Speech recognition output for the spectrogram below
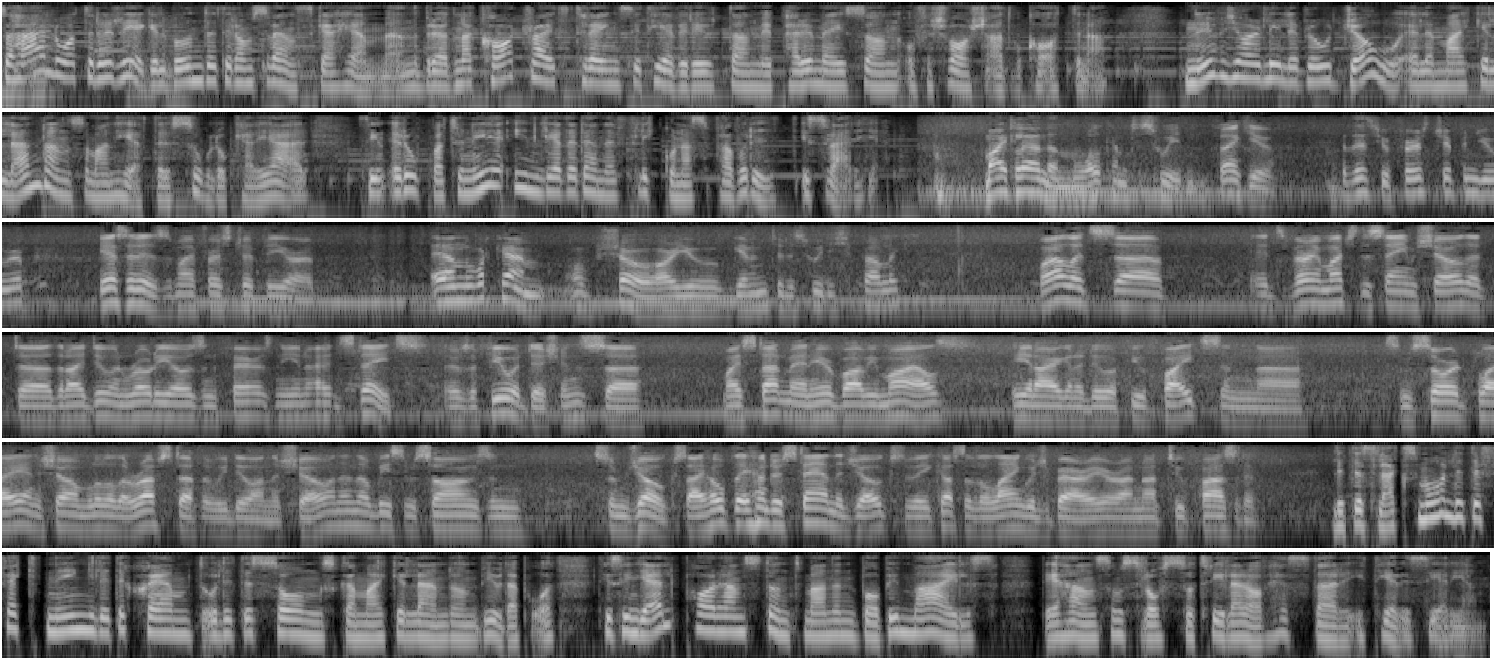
Så här låter det regelbundet i de svenska hemmen. Bröderna Cartwright trängs i tv-rutan med Perry Mason och försvarsadvokaterna. Nu gör lillebror Joe, eller Michael Landon som han heter, solokarriär. Sin Europaturné inleder denne flickornas favorit i Sverige. Mike Landon, welcome to Sweden. Thank you. Is this your first trip in Europe? Yes, it is. It's my first trip to Europe. And what kind of show are you giving to the Swedish public? Well, it's uh, it's very much the same show that uh, that I do in rodeos and fairs in the United States. There's a few additions. Uh, my stuntman here, Bobby Miles, he and I are going to do a few fights and uh, some sword play and show them a little of the rough stuff that we do on the show. And then there'll be some songs and some jokes. I hope they understand the jokes because of the language barrier. I'm not too positive. Lite slagsmål, lite fäktning, lite skämt och lite sång ska Michael Landon bjuda på. Till sin hjälp har han stuntmannen Bobby Miles. Det är han som slåss och trillar av hästar i tv-serien.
